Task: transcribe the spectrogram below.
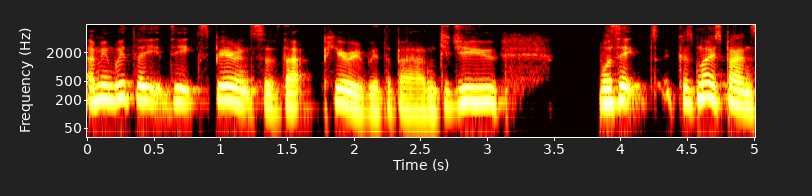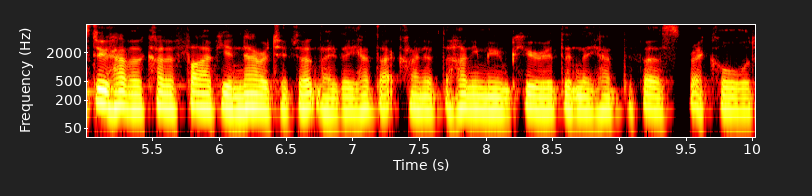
i mean with the the experience of that period with the band did you was it because most bands do have a kind of five year narrative don't they? They have that kind of the honeymoon period then they have the first record.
